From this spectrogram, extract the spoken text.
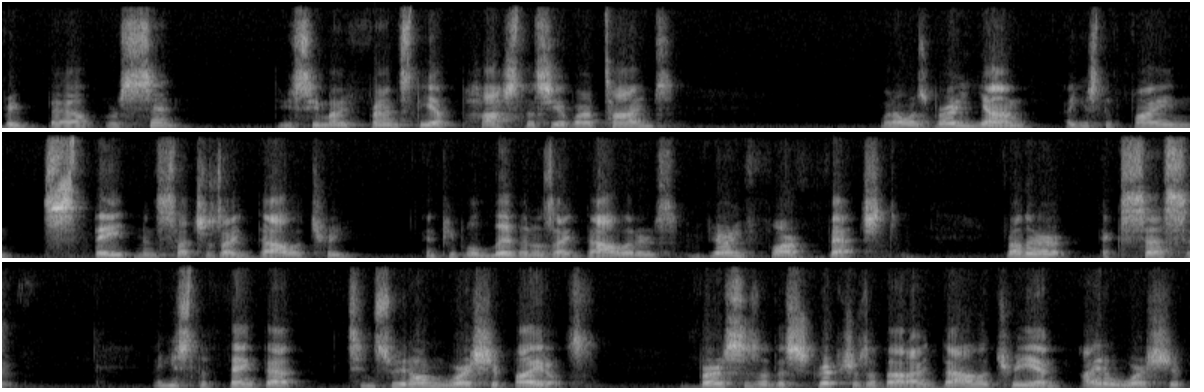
rebel or sin. Do you see, my friends, the apostasy of our times? When I was very young, I used to find statements such as idolatry and people living as idolaters very far fetched, rather excessive. I used to think that since we don't worship idols, verses of the scriptures about idolatry and idol worship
